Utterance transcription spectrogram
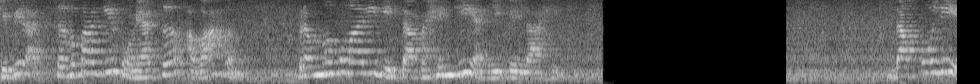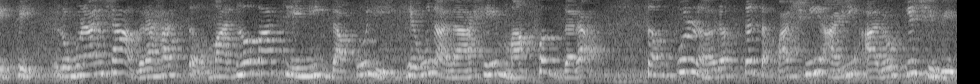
शिबिरात सहभागी होण्याचं आवाहन ब्रह्मकुमारी गीता बहेनजी यांनी केलं आहे. दापोली येथे रुग्णांच्या आग्रहास्तव माधवबा क्लिनिक दापोली घेऊन आला आहे माफक दरात संपूर्ण रक्त तपासणी आणि आरोग्य शिबिर.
